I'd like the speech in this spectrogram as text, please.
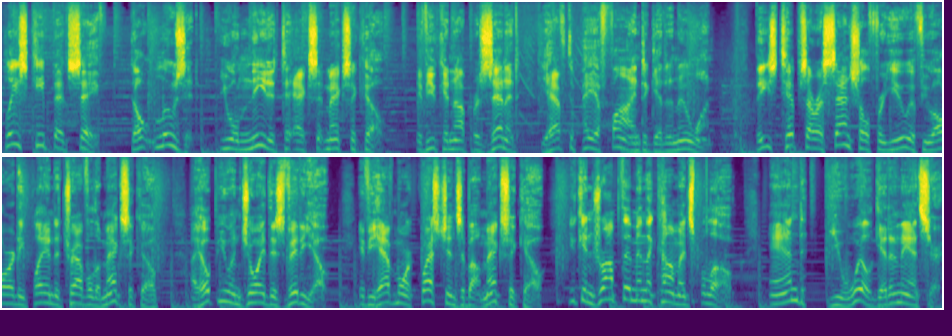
Please keep that safe. Don't lose it. You will need it to exit Mexico. If you cannot present it, you have to pay a fine to get a new one. These tips are essential for you if you already plan to travel to Mexico. I hope you enjoyed this video. If you have more questions about Mexico, you can drop them in the comments below, and you will get an answer.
